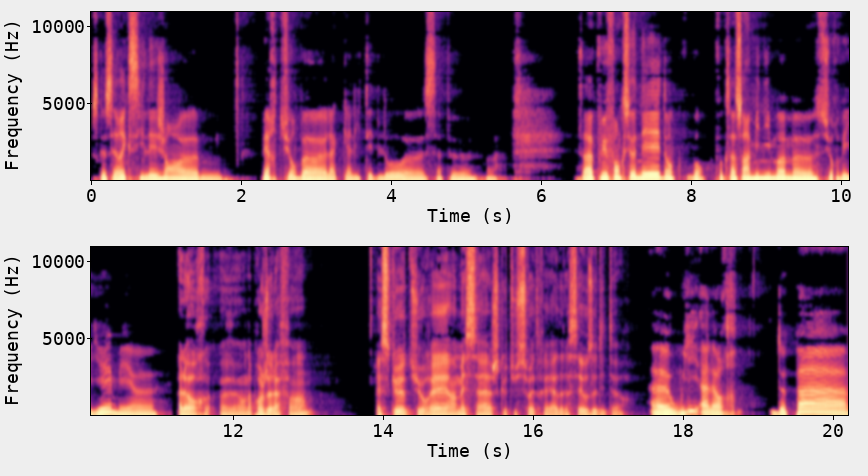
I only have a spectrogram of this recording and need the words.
Parce que c'est vrai que si les gens euh, perturbent euh, la qualité de l'eau, ça peut. Voilà. Ça va plus fonctionner. Donc, bon, il faut que ça soit un minimum surveillé. Mais, Alors, on approche de la fin. Est-ce que tu aurais un message que tu souhaiterais adresser aux auditeurs? Euh, oui, alors de pas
